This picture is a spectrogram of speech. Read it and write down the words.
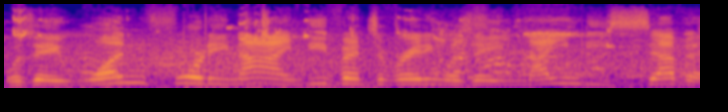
was a 149. Defensive rating was a 97.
